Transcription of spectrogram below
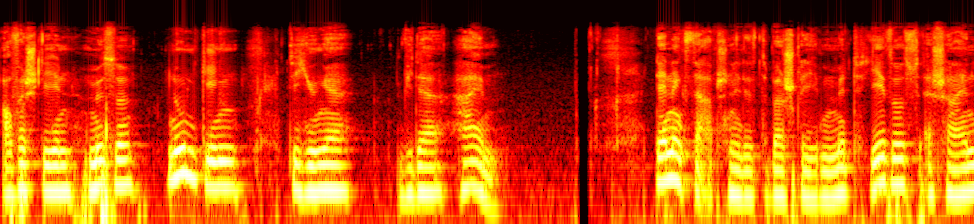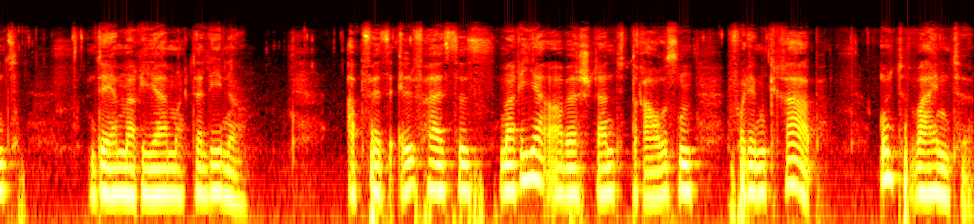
auferstehen müsse. Nun gingen die Jünger wieder heim. Der nächste Abschnitt ist überschrieben mit Jesus erscheint der Maria Magdalena. Ab Vers 11 heißt es, Maria aber stand draußen vor dem Grab und weinte.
